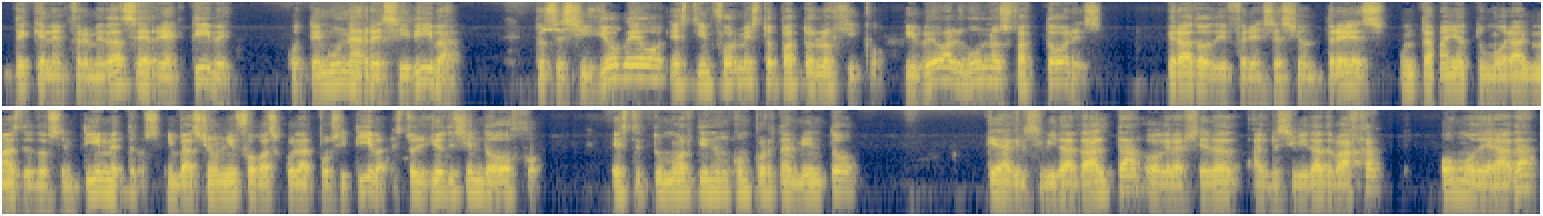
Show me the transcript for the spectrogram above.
de que la enfermedad se reactive o tenga una recidiva entonces, si yo veo este informe histopatológico y veo algunos factores, grado de diferenciación 3, un tamaño tumoral más de 2 centímetros, invasión linfovascular positiva, estoy yo diciendo, ojo, este tumor tiene un comportamiento que agresividad alta o agresividad, agresividad baja o moderada.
